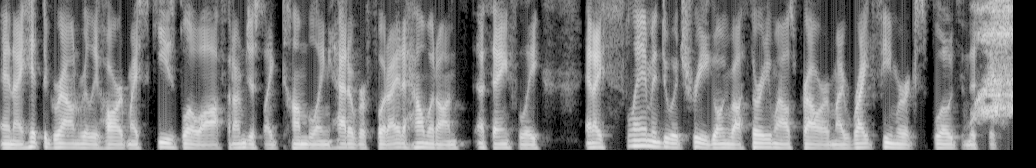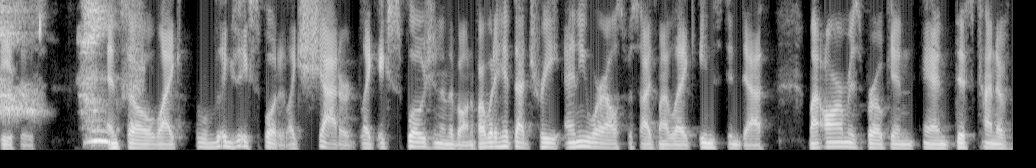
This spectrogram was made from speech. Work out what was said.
and I hit the ground really hard. My skis blow off, and I'm just like tumbling head over foot. I had a helmet on, uh, thankfully. And I slam into a tree going about 30 miles per hour, and my right femur explodes into six pieces and so like ex- exploded, like shattered, like explosion in the bone. If I would have hit that tree anywhere else besides my leg, instant death. My arm is broken, and this kind of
